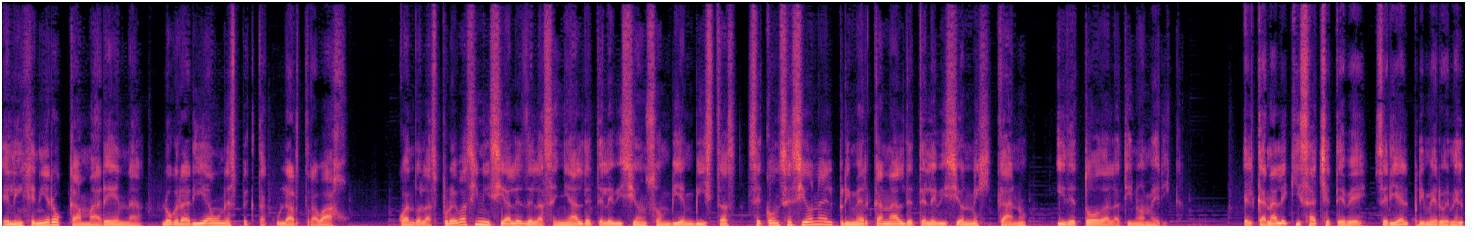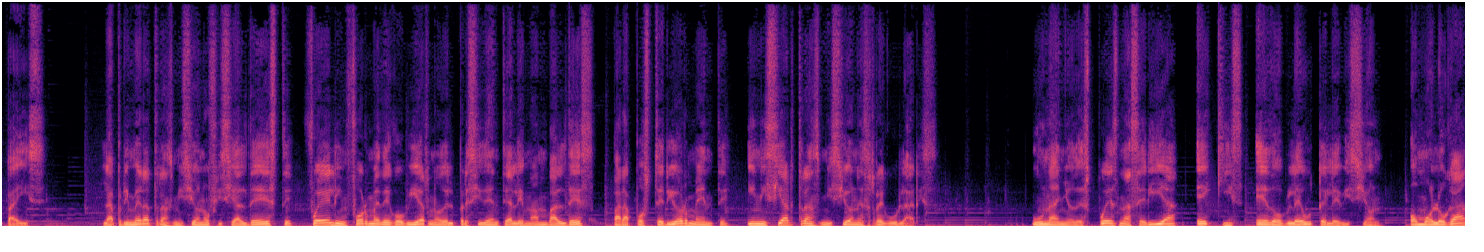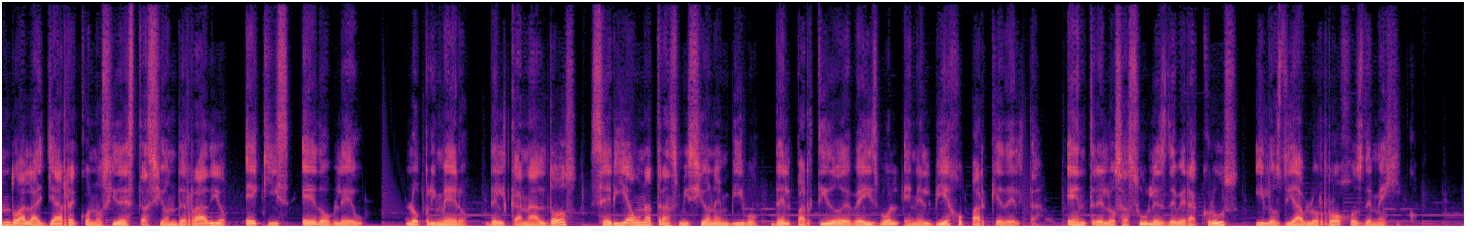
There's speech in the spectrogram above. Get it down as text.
El ingeniero Camarena lograría un espectacular trabajo. Cuando las pruebas iniciales de la señal de televisión son bien vistas, se concesiona el primer canal de televisión mexicano y de toda Latinoamérica. El canal XHTV sería el primero en el país la primera transmisión oficial de este fue el informe de gobierno del presidente alemán Valdés para posteriormente iniciar transmisiones regulares. Un año después nacería XEW Televisión, homologando a la ya reconocida estación de radio XEW. Lo primero, del Canal 2, sería una transmisión en vivo del partido de béisbol en el viejo Parque Delta, entre los azules de Veracruz y los Diablos Rojos de México.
